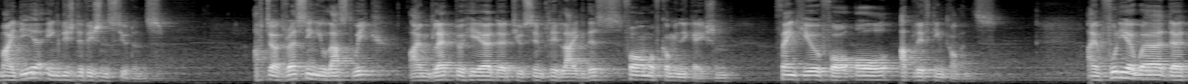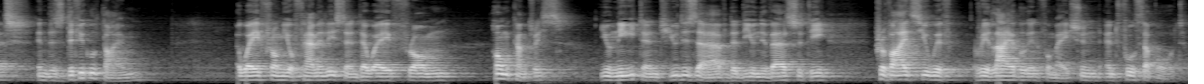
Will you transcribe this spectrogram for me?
My dear English Division students, after addressing you last week, I'm glad to hear that you simply like this form of communication. Thank you for all uplifting comments. I am fully aware that in this difficult time, away from your families and away from home countries, you need and you deserve that the university provides you with reliable information and full support.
